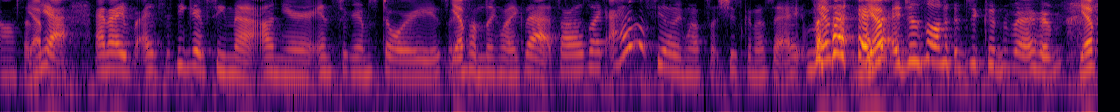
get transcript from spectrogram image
Awesome. Yep. Yeah. And I've, I think I've seen that on your Instagram stories or Yep. something like that. So I was like, I have a feeling that's what she's going to say. But yep. I just wanted to confirm. Yep.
